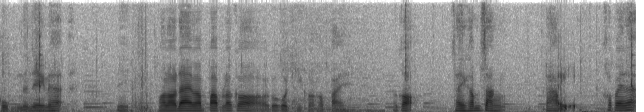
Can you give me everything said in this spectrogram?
ปุ่มนั่นเองนะฮะนี่พอเราได้มาปั๊บแล้วก็เราก็กดคีย์ก่อนเข้าไป แล้วก็ใส่คำสั่งดาบเข้าไปนะ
